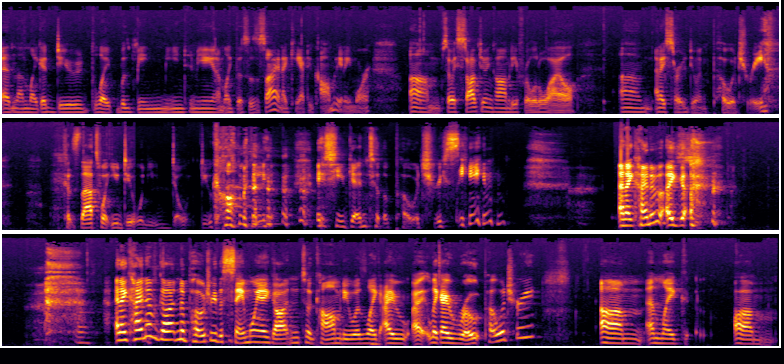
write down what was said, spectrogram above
and then like a dude like was being mean to me and I'm like this is a sign I can't do comedy anymore. Um so I stopped doing comedy for a little while. Um and I started doing poetry. Because that's what you do when you don't do comedy, is you get into the poetry scene. And I kind of I got and I kind of got into poetry the same way I got into comedy was like I, I like I wrote poetry, um, and like um,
